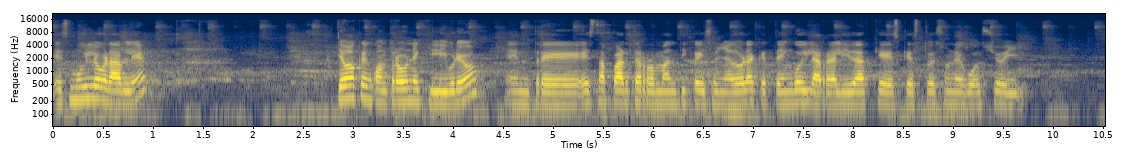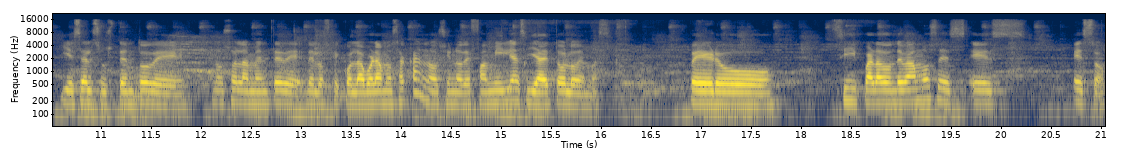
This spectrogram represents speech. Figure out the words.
es muy lograble. Tengo que encontrar un equilibrio entre esta parte romántica y soñadora que tengo y la realidad que es que esto es un negocio y, y es el sustento de no solamente de, de los que colaboramos acá, no, sino de familias y ya de todo lo demás. Pero sí, para donde vamos es, es eso,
